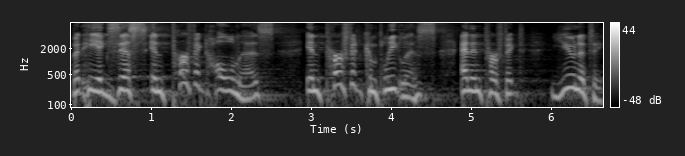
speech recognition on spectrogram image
but he exists in perfect wholeness, in perfect completeness, and in perfect unity.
